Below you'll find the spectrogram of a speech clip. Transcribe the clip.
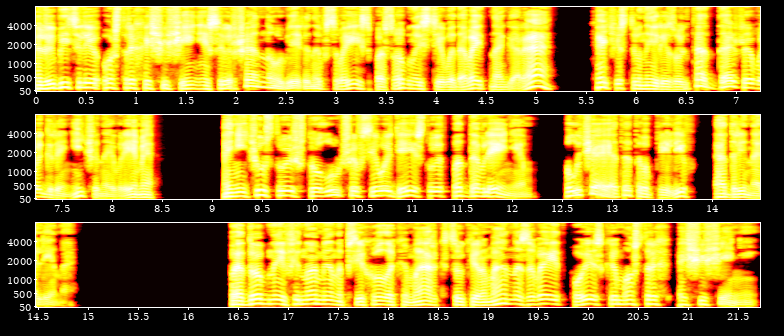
Любители острых ощущений совершенно уверены в своей способности выдавать на гора качественный результат даже в ограниченное время. Они чувствуют, что лучше всего действуют под давлением, получая от этого прилив адреналина. Подобный феномен психолог Марк Цукерман называет поиском острых ощущений,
